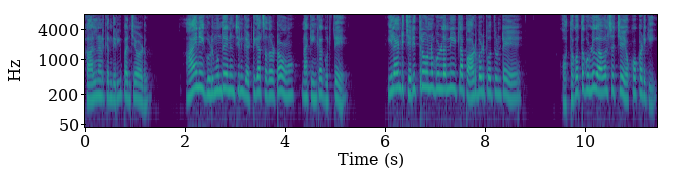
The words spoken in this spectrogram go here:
కాలినడకని తిరిగి పంచేవాడు. ఆయన ఈ గుడి ముందే నుంచి గట్టిగా చదవటం నాకు ఇంకా గుర్తే. ఇలాంటి చరిత్ర ఉన్న గుళ్ళన్నీ ఇట్లా పాడుబడిపోతుంటే కొత్త కొత్త గుళ్ళు కావాల్సి వచ్చాయి ఒక్కొక్కడికి.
